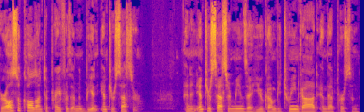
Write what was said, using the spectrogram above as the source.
you're also called on to pray for them and be an intercessor. And an intercessor means that you come between God and that person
